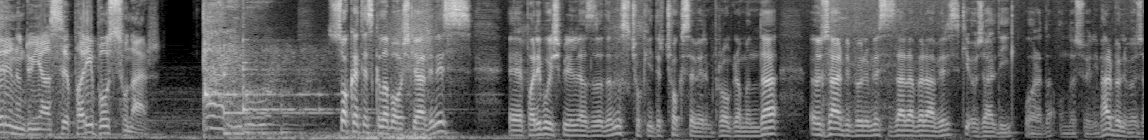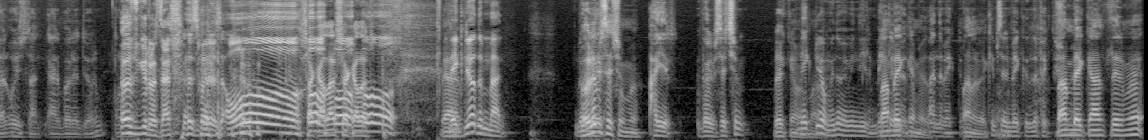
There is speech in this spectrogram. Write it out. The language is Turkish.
Yarının Dünyası Paribu sunar. Sokrates Club'a hoş geldiniz. Ee, Paribu işbirliğiyle hazırladığımız Çok iyidir, Çok Severim programında özel bir bölümle sizlerle beraberiz ki özel değil bu arada onu da söyleyeyim. Her bölüm özel o yüzden yani böyle diyorum. Onu- Özgür Özel. Özgür özel. Oo! Şakalar, şakalar. Yani. Bekliyordum ben. Böyle bir seçim mi? Hayır. Böyle bir seçim Bekliyorum. bekliyor muydum emin değilim. Ben Beklemiyordum. beklemiyordum. Ben de bekliyordum. Ben de beklemiyordum. Kimsenin beklediğinde pek Ben düşünmedim. beklentilerimi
